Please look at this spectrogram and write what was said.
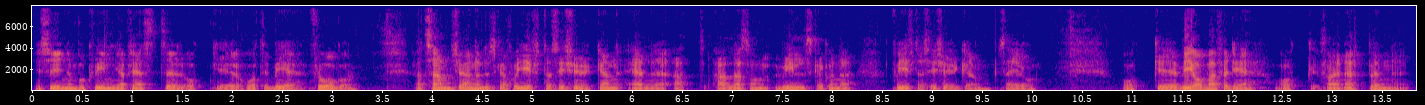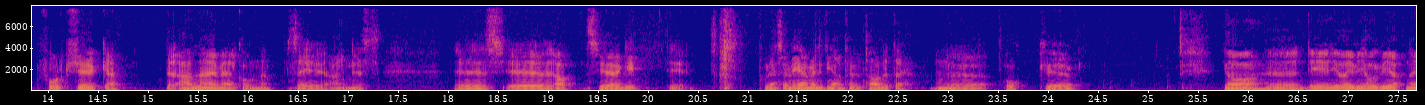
i synen på kvinnliga präster och eh, HTB-frågor. Att samkönade ska få gifta sig i kyrkan eller att alla som vill ska kunna få gifta sig i kyrkan, säger de. Och eh, vi jobbar för det och för en öppen folkkyrka där alla är välkomna, säger Agnes eh, eh, ja, Sjögi. Det får reservera mig lite grann för uttalet där. Mm. Eh, och ja, det gör vi. Vi, öppnar,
